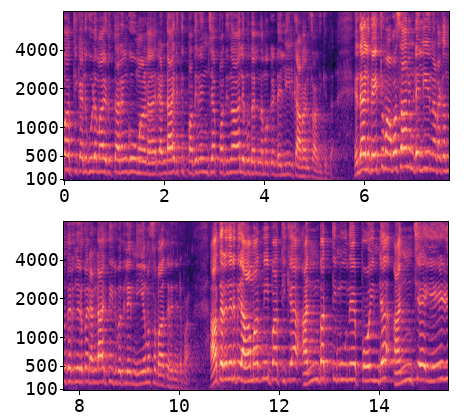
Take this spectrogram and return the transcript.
പാർട്ടിക്ക് അനുകൂലമായൊരു തരംഗവുമാണ് രണ്ടായിരത്തി പതിനഞ്ച് പതിനാല് മുതൽ നമുക്ക് ഡൽഹിയിൽ കാണാൻ സാധിക്കുന്നത്. എന്തായാലും ഏറ്റവും അവസാനം ഡൽഹിയിൽ നടക്കുന്ന തെരഞ്ഞെടുപ്പ് രണ്ടായിരത്തി ഇരുപതിലെ നിയമസഭാ തെരഞ്ഞെടുപ്പാണ്. ആ തെരഞ്ഞെടുപ്പിൽ ആം ആദ്മി പാർട്ടിക്ക് അൻപത്തി മൂന്ന് പോയിന്റ് അഞ്ച് ഏഴ്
